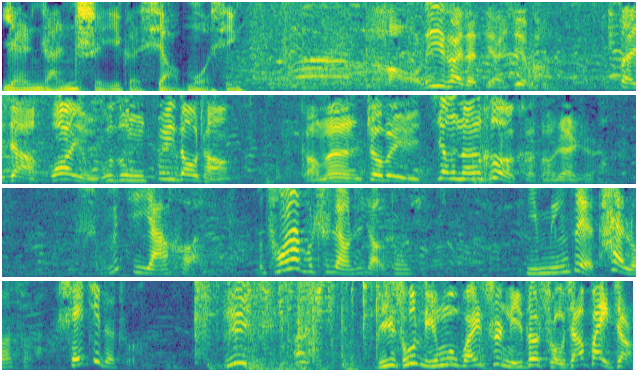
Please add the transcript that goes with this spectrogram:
俨然是一个小魔星。好厉害的点穴法！在下花影无踪飞刀长，敢问这位与江南鹤可曾认识？什么鸡鸭鹤？我从来不吃两只脚的东西。你名字也太啰嗦了，谁记得住？你，你说李慕白是你的手下败将，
